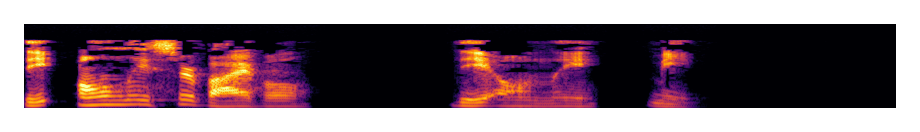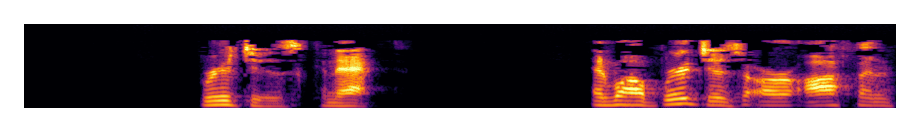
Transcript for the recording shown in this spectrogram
The only survival, the only meaning. Bridges connect. And while bridges are often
